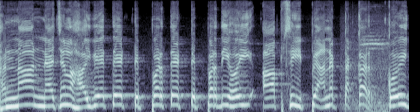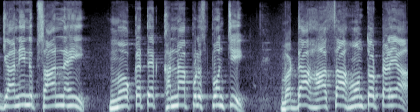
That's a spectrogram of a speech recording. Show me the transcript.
ਖੰਨਾ ਨੈਸ਼ਨਲ ਹਾਈਵੇ ਤੇ ਟਿੱਪਰ ਤੇ ਟਿੱਪਰ ਦੀ ਹੋਈ ਆਪਸੀ ਭਿਆਨਕ ਟੱਕਰ। ਕੋਈ ਜਾਨੀ ਨੁਕਸਾਨ ਨਹੀਂ। ਮੌਕੇ ਤੇ ਖੰਨਾ ਪੁਲਿਸ ਪਹੁੰਚੀ। ਵੱਡਾ ਹਾਦਸਾ ਹੋਣ ਤੋਂ ਟਲਿਆ।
